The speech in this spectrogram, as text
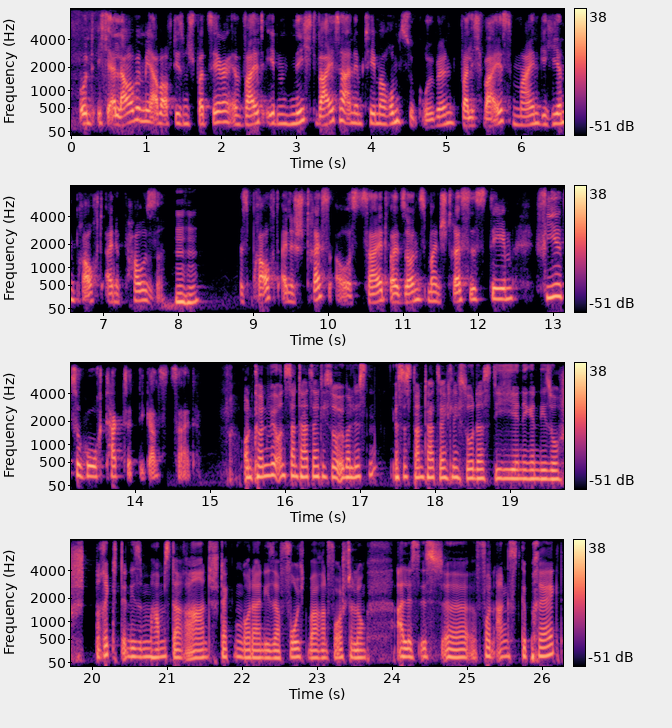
Und ich erlaube mir aber auf diesem Spaziergang im Wald eben nicht weiter an dem Thema rumzugrübeln, weil ich weiß, mein Gehirn braucht eine Pause. Mhm. Es braucht eine Stressauszeit, weil sonst mein Stresssystem viel zu hoch taktet die ganze Zeit. Und können wir uns dann tatsächlich so überlisten? Ist es dann tatsächlich so, dass diejenigen, die so strikt in diesem Hamsterrad stecken oder in dieser furchtbaren Vorstellung, alles ist äh, von Angst geprägt,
